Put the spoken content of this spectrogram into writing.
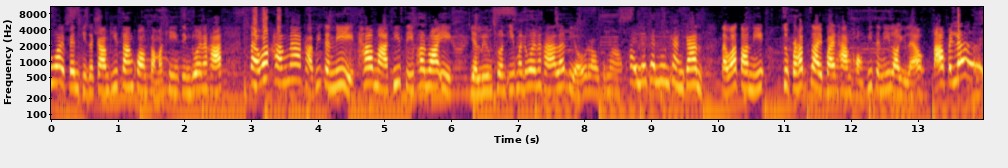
ด้วยเป็นกิจกรรมที่สร้างความสามัคคีจริงๆด้วยนะคะ แต่ว่าครั้งหน้าค่ะพี่เจนนี่ ถ้ามาที่สีพันวาอีก อย่าลืมชวนอีฟมาด้วยนะคะ และเดี๋ยวเราจะมาพายเรือแคนูนแข่งกัน แต่ว่าตอนนี้จุดประทับใจปลายทางของพี่เจนนี่รออยู่แล้ว ตามไปเลย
